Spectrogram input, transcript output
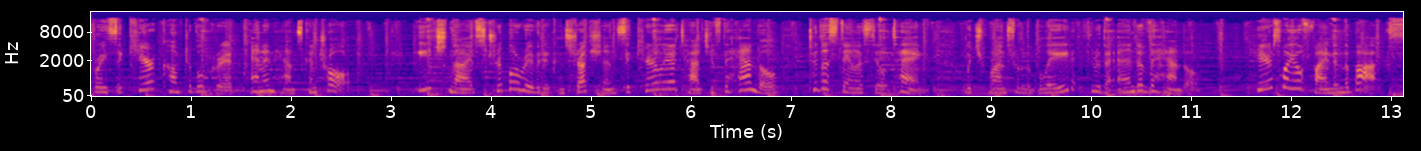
for a secure, comfortable grip and enhanced control. Each knife's triple riveted construction securely attaches the handle to the stainless steel tang, which runs from the blade through the end of the handle. Here's what you'll find in the box.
